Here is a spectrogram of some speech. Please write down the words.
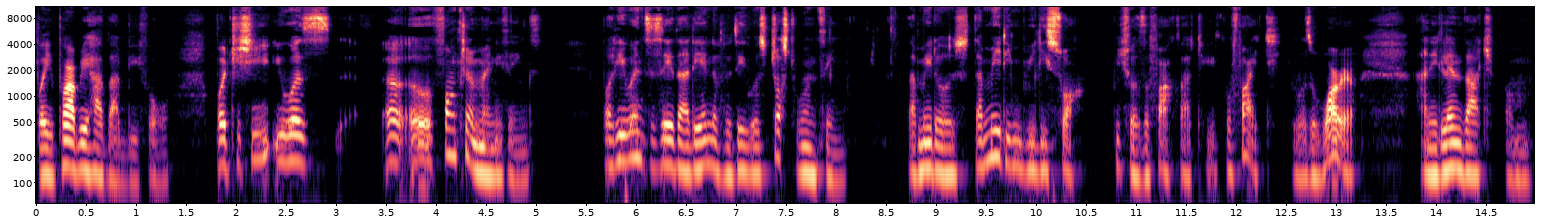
But he probably had that before. But you see, it was a, a function of many things. But he went to say that at the end of the day was just one thing that made us that made him really soar, which was the fact that he could fight. He was a warrior, and he learned that from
